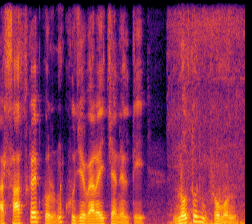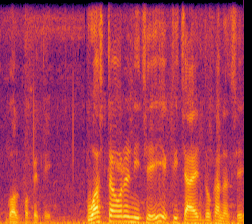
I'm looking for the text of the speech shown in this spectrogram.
আর সাবস্ক্রাইব করুন খুঁজে বেড়াই চ্যানেলটি। নতুন ভ্রমণ গল্প পেতে। ওয়াচ টাওয়ারের নিচেই একটি চায়ের দোকান আছে।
